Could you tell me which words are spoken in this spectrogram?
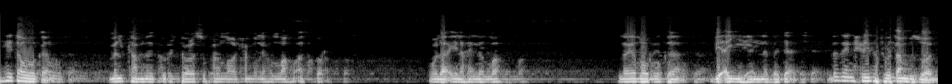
ይሄ ታወቀ ነው መልካም ነገሮች ተባለ ሱብሃንአላህ አልሐምዱሊላህ አላሁ አክበር ወላ ኢላሃ ኢላላህ لا يضرك بأيهن بدأت እንደዚህ አይነት ሐዲሶች በጣም ብዙ አሉ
